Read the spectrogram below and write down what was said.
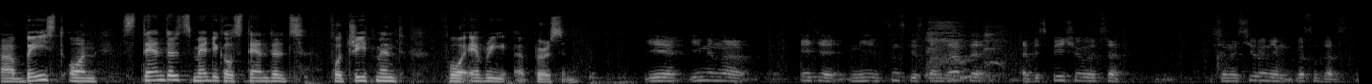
are based on standards, medical standards for treatment for every uh, person. И именно эти медицинские стандарты обеспечиваются финансированием государства.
